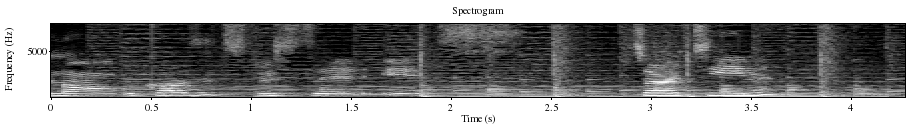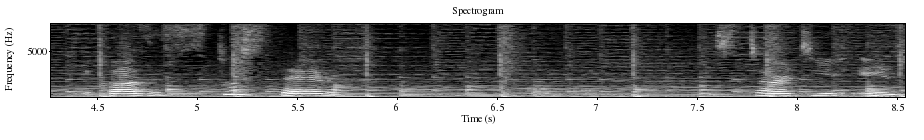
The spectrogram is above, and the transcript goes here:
no because it's twisted it's 13 because it's twisted. It's 13 inch.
